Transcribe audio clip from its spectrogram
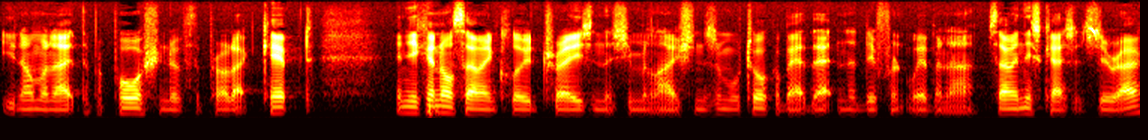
you nominate the proportion of the product kept, and you can also include trees in the simulations, and we'll talk about that in a different webinar. So in this case, it's zero.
